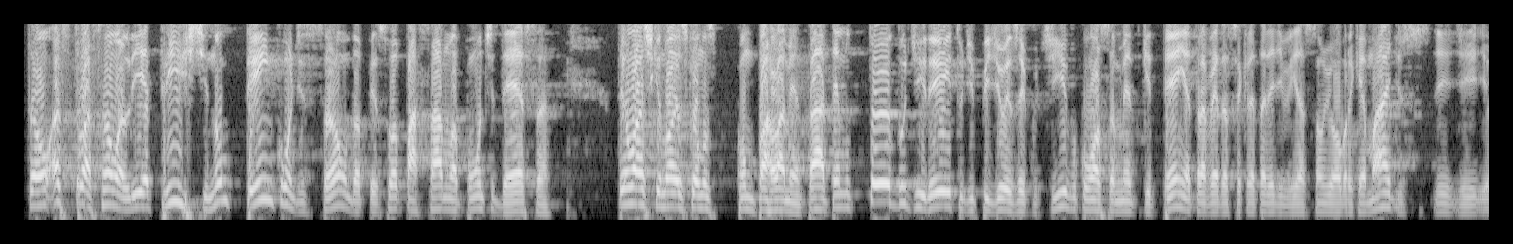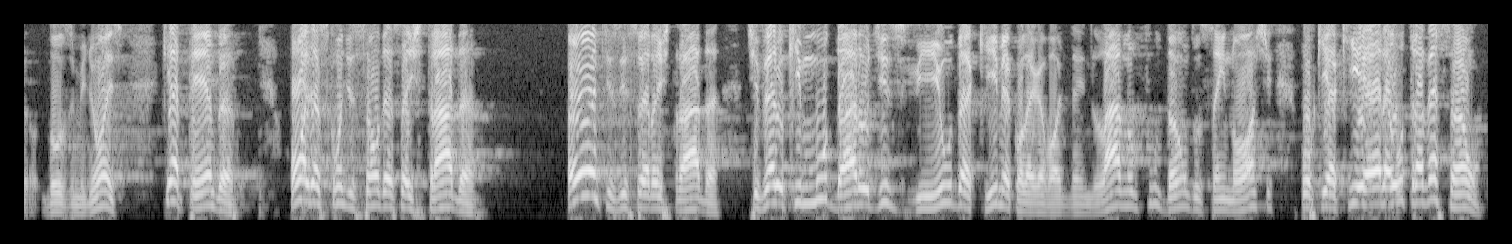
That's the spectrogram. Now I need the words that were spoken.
Então, a situação ali é triste, não tem condição da pessoa passar numa ponte dessa. Então, eu acho que nós, como, como parlamentar, temos todo o direito de pedir ao executivo, com o orçamento que tem, através da Secretaria de Viação e Obra, que é mais de, de 12 milhões, que atenda. Olha as condições dessa estrada. Antes isso era estrada. Tiveram que mudar o desvio daqui, minha colega Valdene, lá no fundão do Sem Norte, porque aqui era o travessão.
